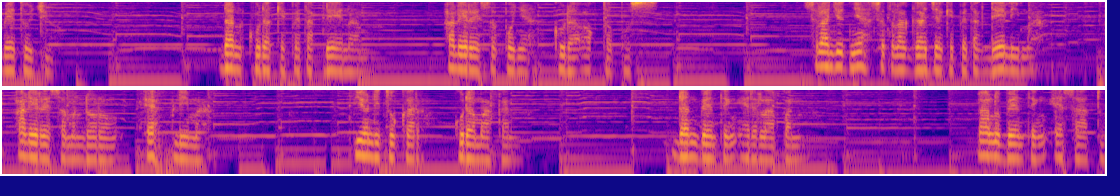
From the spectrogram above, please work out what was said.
B7, dan kuda kepetak D6. Alireza punya kuda oktopus. Selanjutnya setelah gajah kepetak D5, Alireza mendorong F5. Pion ditukar, kuda makan, dan benteng E8. Lalu benteng E1.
